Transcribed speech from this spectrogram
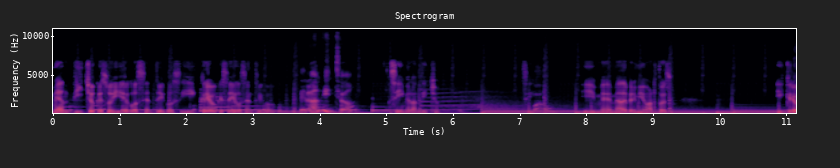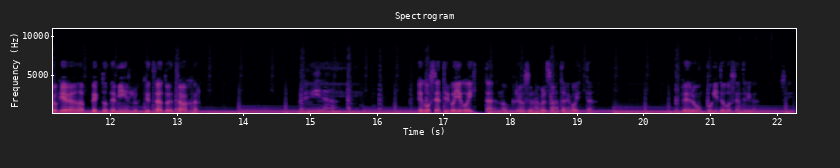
me han dicho que soy egocéntrico, sí, creo que soy egocéntrico. ¿Te lo han dicho? Sí, me lo han dicho. Sí, Wow. y me, me ha deprimido harto eso. Y creo que hay aspectos de mí en los que trato de trabajar. Mira. Y egocéntrico y egoísta. No creo ser una persona tan egoísta. Pero un poquito egocéntrica. Sí.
